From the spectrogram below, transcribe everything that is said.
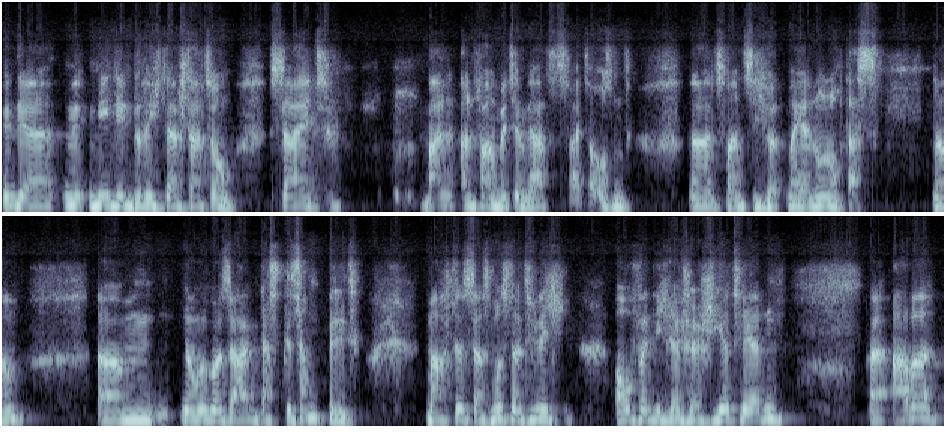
in der Medienberichterstattung seit Anfang Mitte März 2020 hört man ja nur noch das. Ne? Ähm, da muss man sagen, das Gesamtbild macht es. Das muss natürlich aufwendig recherchiert werden. Äh, aber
